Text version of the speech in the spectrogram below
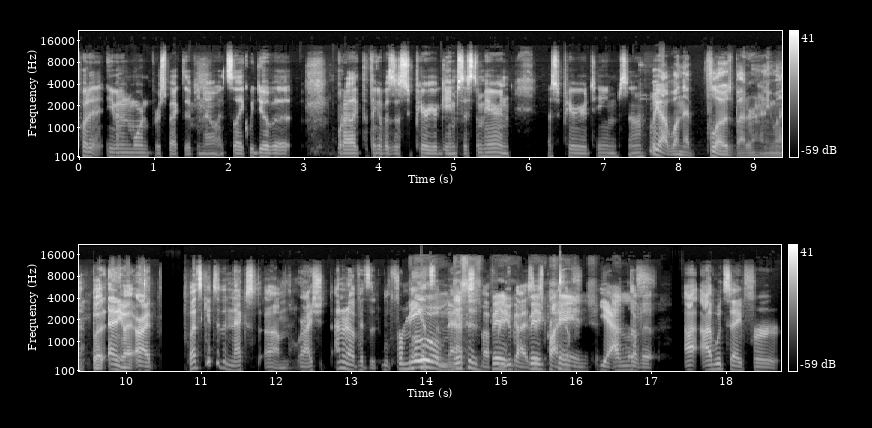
put it, even in more in perspective. You know, it's like we do have a what I like to think of as a superior game system here and a superior team. So, We got one that flows better anyway. But anyway, all right. Let's get to the next um or I should I don't know if it's the, for me it's the Boom, next this is but big, for you guys big it's probably the change. yeah, I love f- it. I, I would say for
